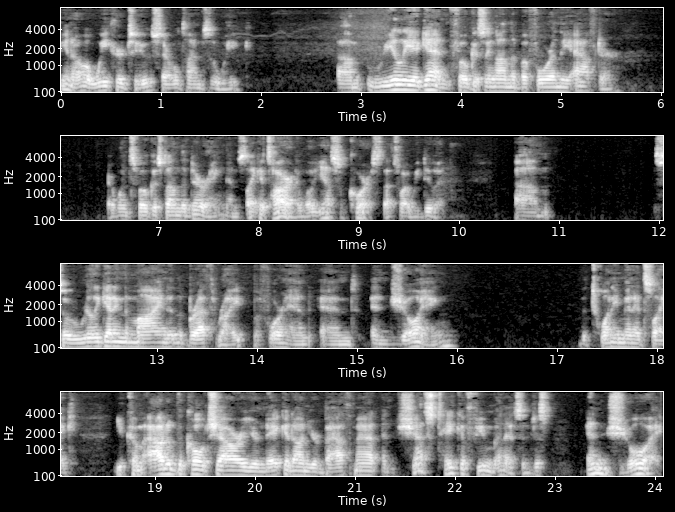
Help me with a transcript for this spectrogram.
you know a week or two, several times a week. Um, really, again, focusing on the before and the after. Everyone's focused on the during, and it's like it's hard. Well, yes, of course, that's why we do it. Um, so, really getting the mind and the breath right beforehand, and enjoying the twenty minutes. Like you come out of the cold shower, you're naked on your bath mat, and just take a few minutes and just enjoy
